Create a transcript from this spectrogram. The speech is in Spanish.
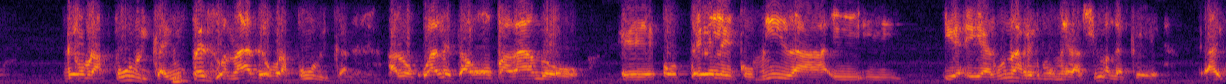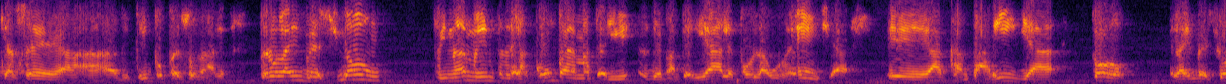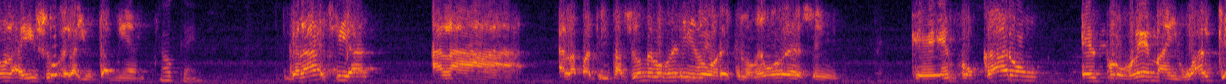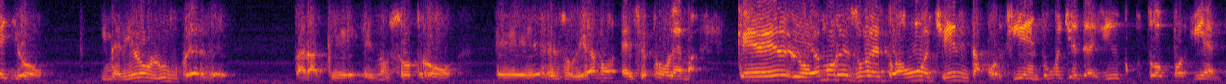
de obra pública y un personal de obra pública, a los cuales estábamos pagando eh, hoteles, comida y y, algunas remuneraciones que hay que hacer a, distintos personales. Pero la inversión finalmente de la compra de, de materiales por la urgencia, eh, alcantarilla, todo, la inversión la hizo el ayuntamiento. Okay. Gracias a la, a la participación de los regidores, que lo debo de decir, que enfocaron el problema igual que yo y me dieron luz verde para que eh, nosotros eh, resolviéramos ese problema, que lo hemos resuelto a un 80%, un 85%,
